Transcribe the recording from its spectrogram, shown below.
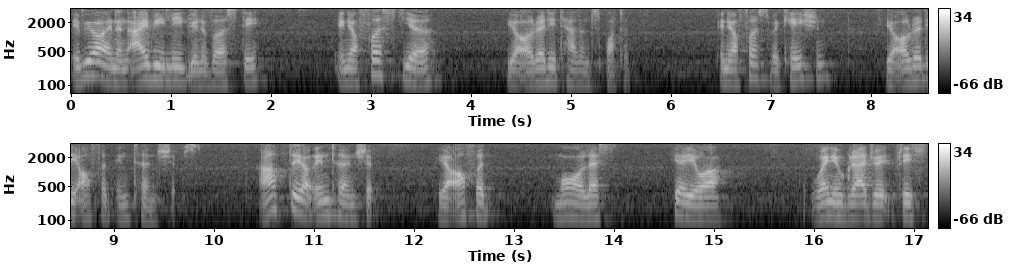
If you are in an Ivy League university, in your first year, you're already talent spotted. In your first vacation, you're already offered internships. After your internship, you're offered more or less, here you are. When you graduate, please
